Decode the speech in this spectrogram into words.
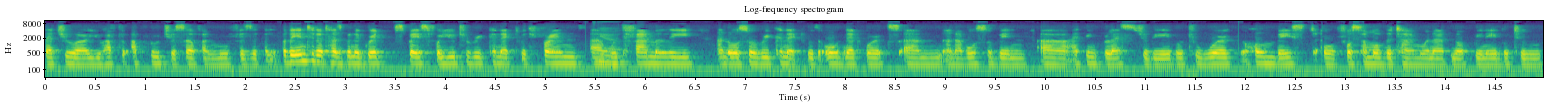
that you are you have to uproot yourself and move physically. But the internet has been a great space for you to reconnect with friends, uh, yeah. with family, and also reconnect with old networks. Um, and I've also been, uh, I think, blessed to be able to work home based for, for some of the time when I've not been able to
